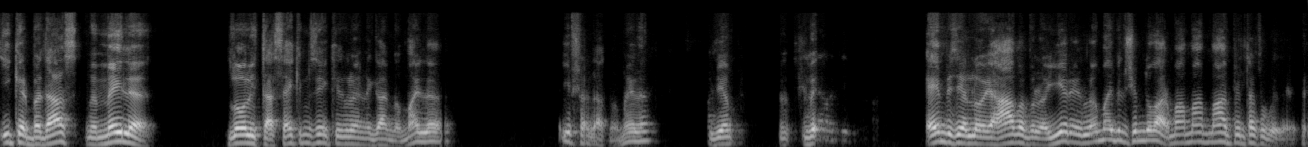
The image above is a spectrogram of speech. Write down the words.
איקר בדס, ממילא לא להתעסק עם זה, כאילו אין לגמרי ממילא, אי אפשר לדעת ממילא. אין בזה לא יהבה ולא ירא, לא מעיד לשום דבר, מה, תעשו בזה?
